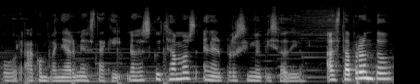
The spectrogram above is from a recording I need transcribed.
por acompañarme hasta aquí. Nos escuchamos en el próximo episodio. Hasta pronto.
